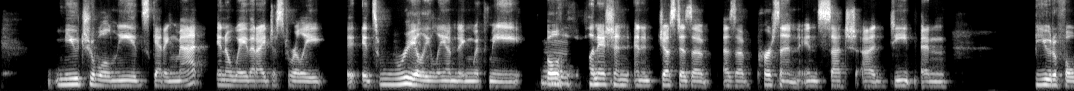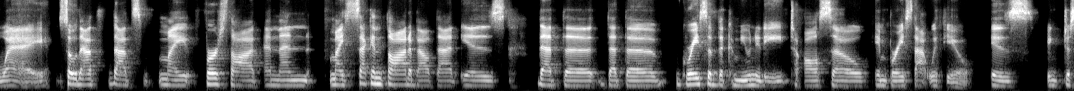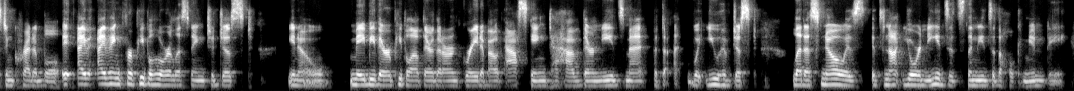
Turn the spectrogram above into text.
mutual needs getting met in a way that I just really, it's really landing with me both mm. as a clinician and just as a as a person in such a deep and beautiful way so that's that's my first thought and then my second thought about that is that the that the grace of the community to also embrace that with you is just incredible. It, I, I think for people who are listening to just you know maybe there are people out there that aren't great about asking to have their needs met but what you have just let us know is it's not your needs it's the needs of the whole community.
